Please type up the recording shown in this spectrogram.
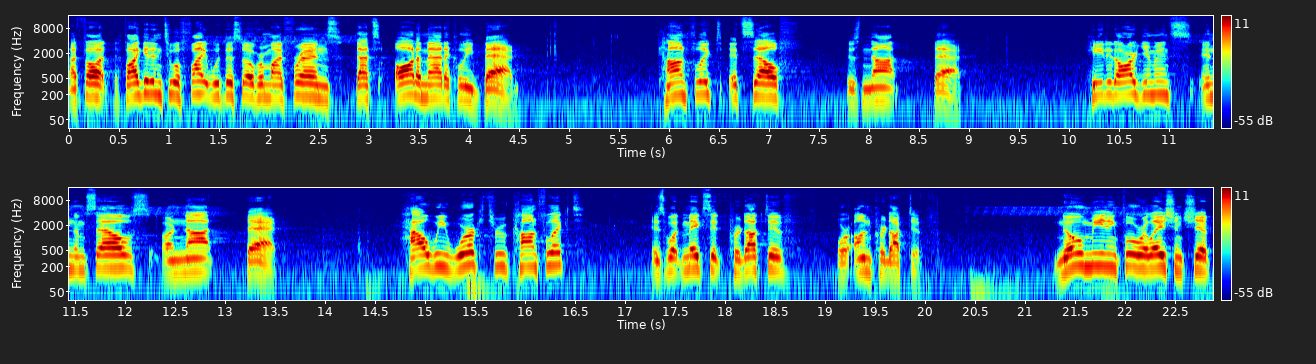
I thought if I get into a fight with this over my friends, that's automatically bad. Conflict itself is not bad. Heated arguments in themselves are not bad. How we work through conflict is what makes it productive or unproductive. No meaningful relationship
